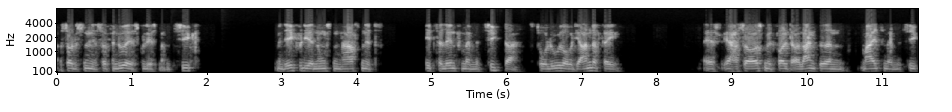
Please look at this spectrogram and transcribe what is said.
Og så var det sådan, at jeg så fandt ud af, at jeg skulle læse matematik. Men det er ikke fordi, jeg nogensinde har haft sådan et, et talent for matematik, der stråler ud over de andre fag. Jeg har så også mødt folk, der er langt bedre end mig til matematik,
